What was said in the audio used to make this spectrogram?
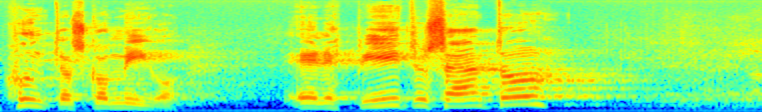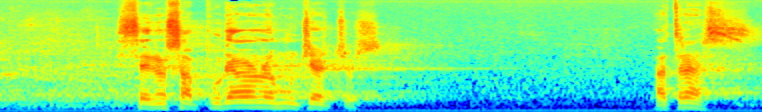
Juntos conmigo. El Espíritu Santo... Se nos apuraron los muchachos. Atrás.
